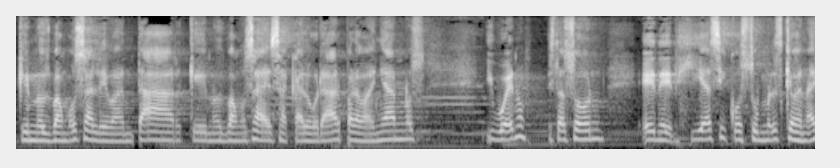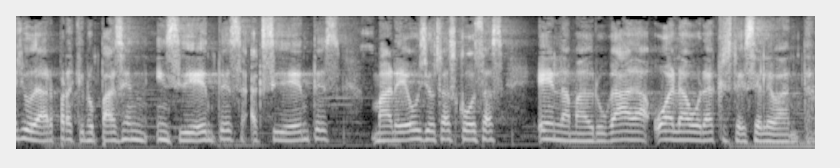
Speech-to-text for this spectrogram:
que nos vamos a levantar, que nos vamos a desacalorar para bañarnos. Y bueno, estas son energías y costumbres que van a ayudar para que no pasen incidentes, accidentes, mareos y otras cosas en la madrugada o a la hora que usted se levanta.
